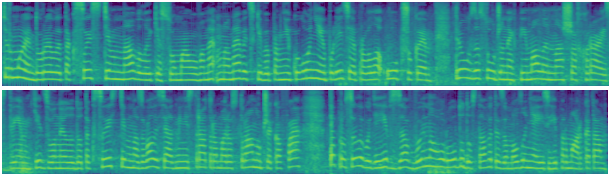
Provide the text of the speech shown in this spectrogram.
З тюрми дурили таксистів на великі суми. У Маневицькій виправній колонії поліція провела обшуки. Трьох засуджених піймали на шахрайстві. Ті дзвонили до таксистів, називалися адміністраторами ресторану чи кафе та просили водіїв за винагороду доставити замовлення із гіпермаркета.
